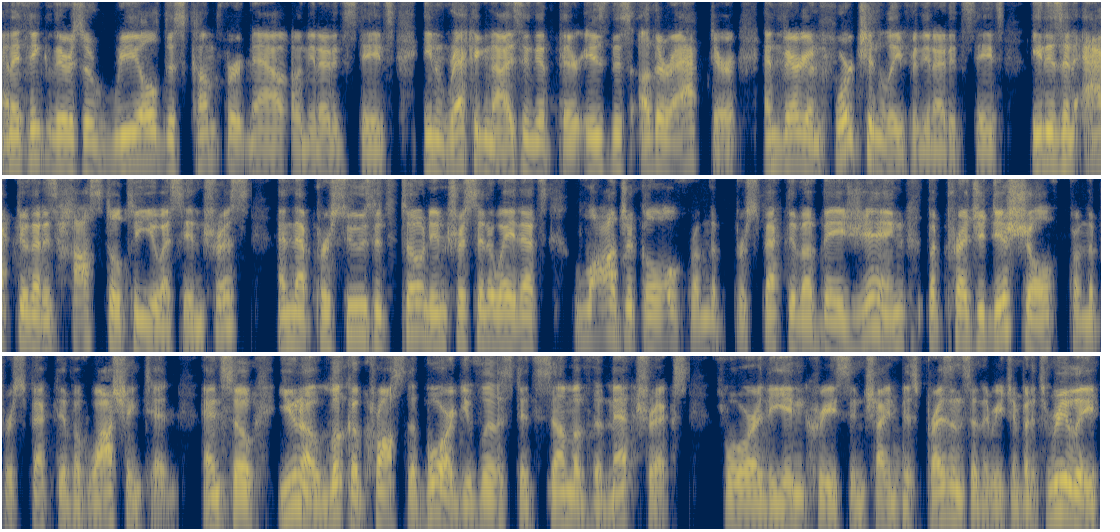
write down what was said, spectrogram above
And I think there's a real discomfort now in the United States in recognizing that there is this other actor and very unfortunately for the United States, it is an actor that is hostile to US interests and that pursues its own interests in a way that's logical from the perspective of Beijing, but prejudicial from the perspective of Washington. And so, you know, look across the board. You've listed some of the metrics for the increase in China's presence in the region, but it's really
